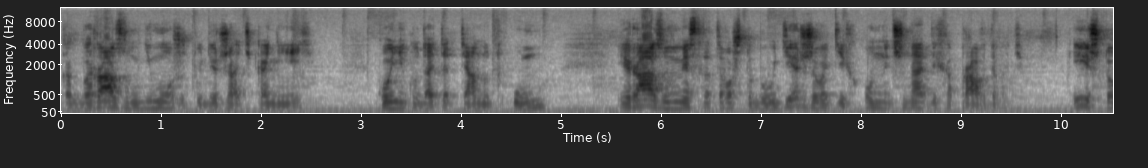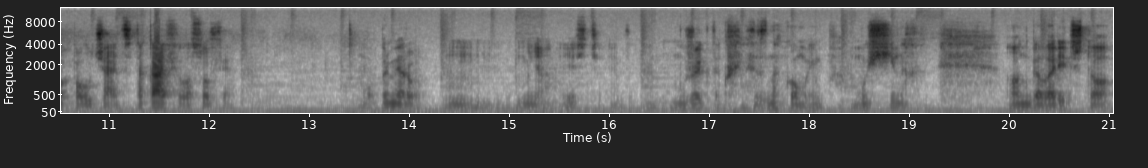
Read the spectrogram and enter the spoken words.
как бы разум не может удержать коней, кони куда-то тянут ум, и разум вместо того, чтобы удерживать их, он начинает их оправдывать. И что получается? Такая философия. К примеру, у меня есть мужик такой, знакомый мужчина. Он говорит, что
